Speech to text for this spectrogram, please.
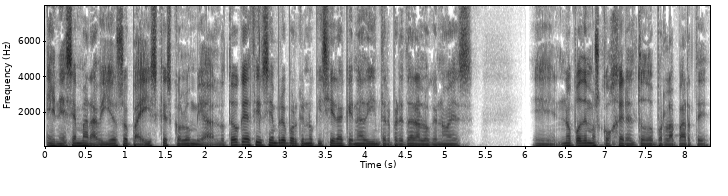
en ese maravilloso país que es Colombia. Lo tengo que decir siempre porque no quisiera que nadie interpretara lo que no es. Eh, no podemos coger el todo por la parte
